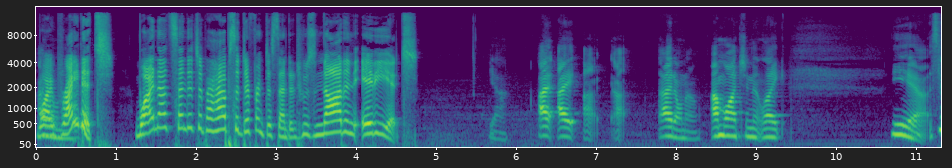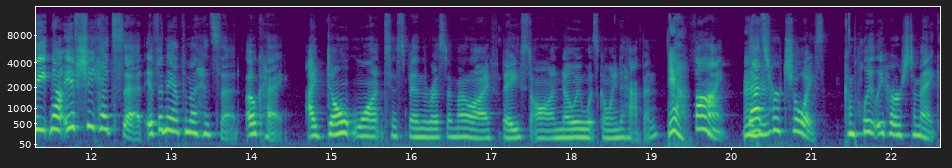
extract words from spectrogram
Why know. write it? Why not send it to perhaps a different descendant who's not an idiot? I, I, I, I, don't know. I'm watching it like, yeah. See, now if she had said, if Anathema had said, okay, I don't want to spend the rest of my life based on knowing what's going to happen, Yeah. fine. Mm-hmm. That's her choice. Completely hers to make.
